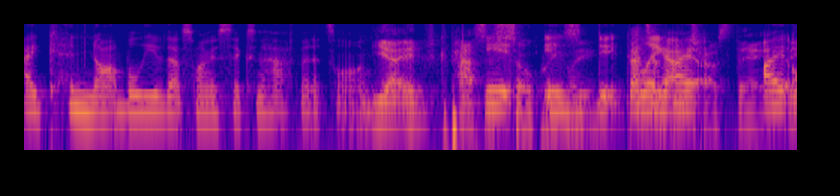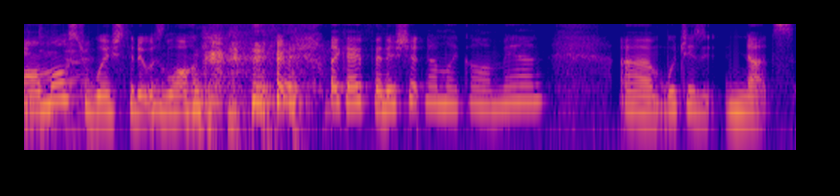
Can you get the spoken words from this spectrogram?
I cannot believe that song is six and a half minutes long. Yeah. It passes It so is quickly. That's like a beach I, house thing. I They almost that. wish that it was longer. like I finish it and I'm like, oh man, um, which is nuts.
